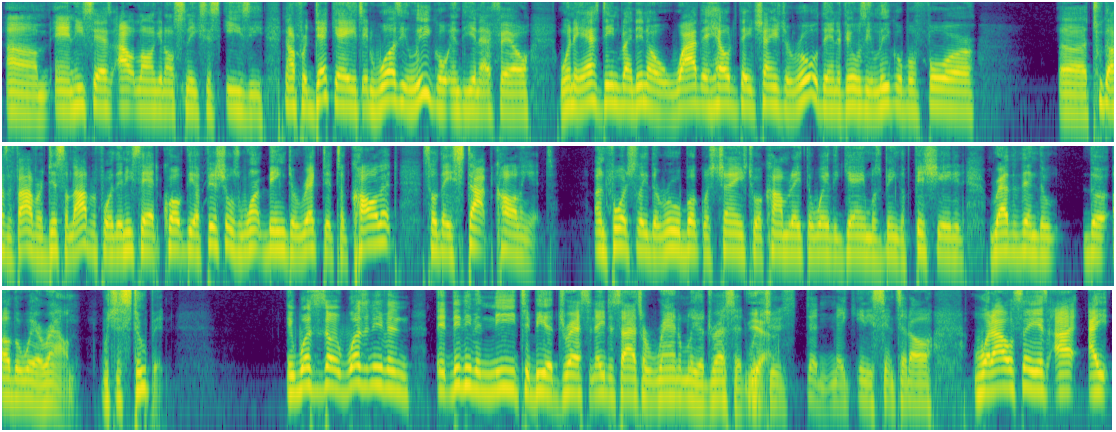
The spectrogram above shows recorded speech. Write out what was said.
Um, and he says outlawing it on sneaks is easy. Now, for decades, it was illegal in the NFL. When they asked Dean Blandino why the hell did they change the rule then if it was illegal before uh, 2005 or disallowed before then. He said, "quote The officials weren't being directed to call it, so they stopped calling it. Unfortunately, the rule book was changed to accommodate the way the game was being officiated rather than the the other way around, which is stupid. It wasn't so. It wasn't even. It didn't even need to be addressed, and they decided to randomly address it, which Yeah. is didn't make any sense at all. What I will say is, I I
